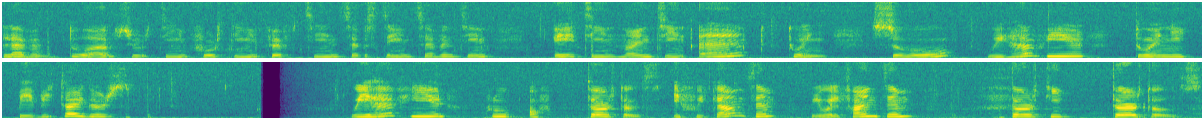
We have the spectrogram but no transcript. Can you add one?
eleven, twelve, thirteen, fourteen, fifteen, sixteen, seventeen. 18 19 and 20 so we have here 20 baby tigers. We have here group of turtles. If we count them we will find them 30 turtles.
